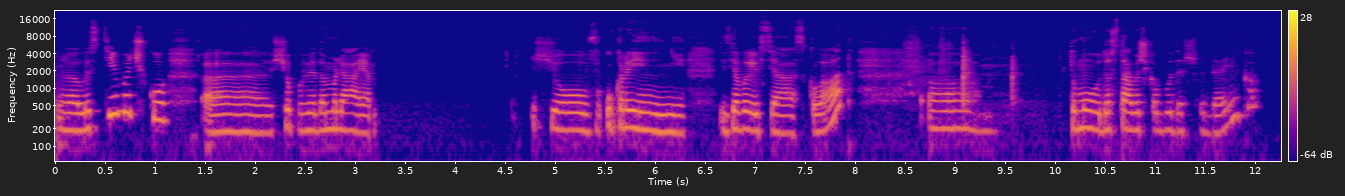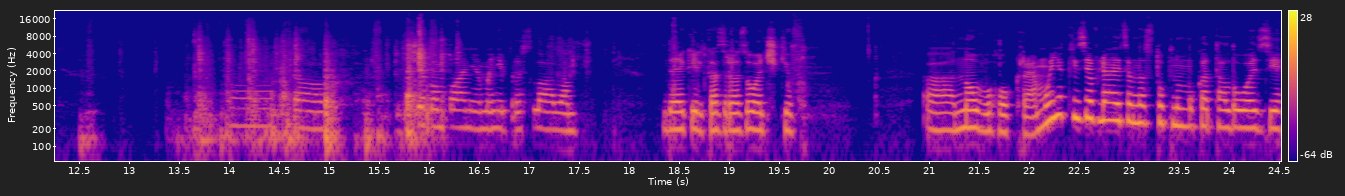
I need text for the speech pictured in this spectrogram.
е, листівочку, е, що повідомляє, що в Україні з'явився склад, е, тому доставочка буде швиденька. Так, ще компанія мені прислала декілька зразочків е, нового крему, який з'являється в наступному каталозі.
